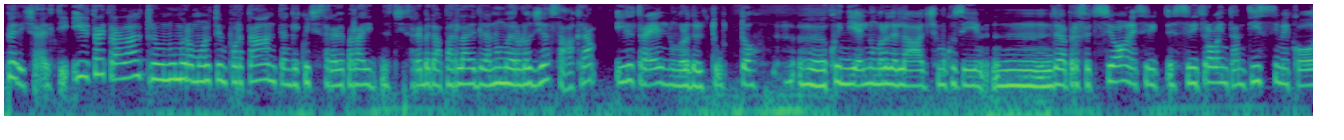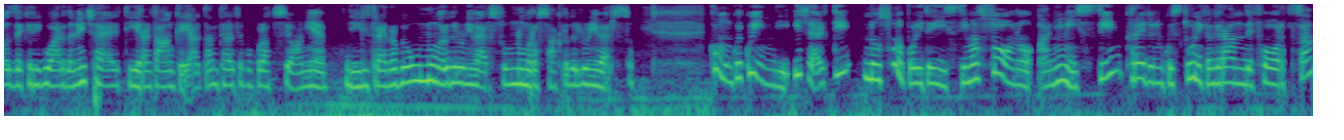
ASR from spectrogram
Per i Celti. Il 3 tra l'altro è un numero molto importante, anche qui ci sarebbe, parlare, ci sarebbe da parlare della numerologia sacra, il 3 è il numero del tutto, eh, quindi è il numero della, diciamo così, mh, mm, della perfezione, si, si, ritrova in tantissime cose che riguardano i Celti, in realtà anche tante altre popolazioni, eh. il 3 è proprio un numero dell'universo, un numero sacro dell'universo. Comunque, quindi i Celti non sono politeisti, ma sono animisti, credono in quest'unica grande forza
